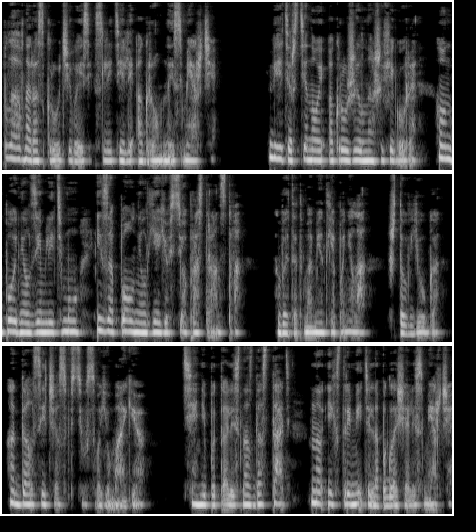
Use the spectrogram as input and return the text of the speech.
плавно раскручиваясь, слетели огромные смерчи. Ветер стеной окружил наши фигуры. Он поднял земли тьму и заполнил ею все пространство. В этот момент я поняла, что вьюга отдал сейчас всю свою магию. Тени пытались нас достать, но их стремительно поглощали смерчи.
